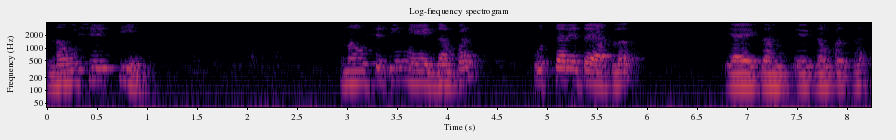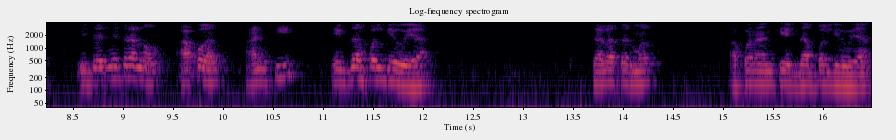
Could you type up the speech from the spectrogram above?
नऊशे तीन. नऊशे तीन हे एक्झाम्पल उत्तर येत आहे आपलं. या एक्झाम एक्झाम्पलचं विद्यार्थी मित्रांनो आपण आणखी एक्झाम्पल घेऊया. चला तर मग आपण आणखी एक्झाम्पल घेऊया.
